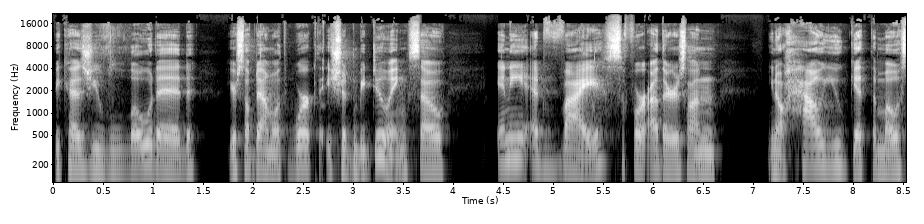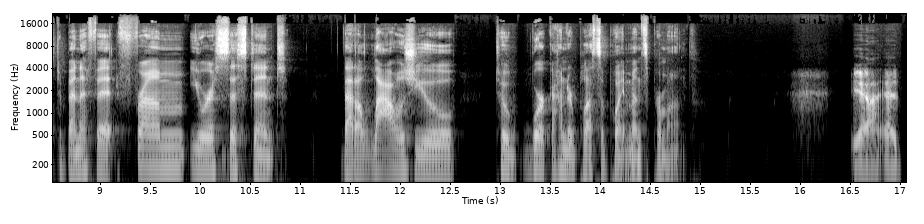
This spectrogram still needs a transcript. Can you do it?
because you've loaded yourself down with work that you shouldn't be doing. So, any advice for others on, you know, how you get the most benefit from your assistant that allows you to work 100 plus appointments per month? Yeah, it's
